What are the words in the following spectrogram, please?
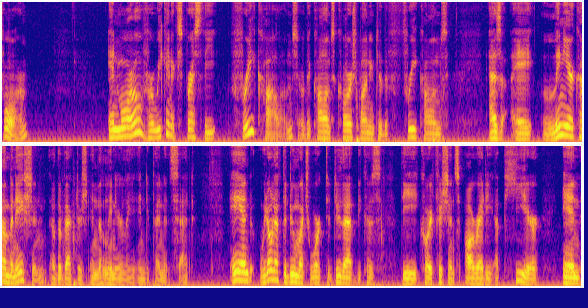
form. And moreover, we can express the free columns, or the columns corresponding to the free columns, as a linear combination of the vectors in the linearly independent set. And we don't have to do much work to do that because the coefficients already appear in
